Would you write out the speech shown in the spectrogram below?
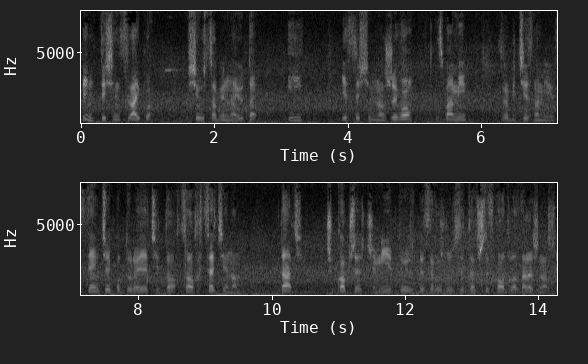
5000 lajków się ustawię na YouTube i jesteśmy na żywo z wami zrobicie z nami zdjęcie, podurujecie to co chcecie nam dać czy koprze, czy mi, tu już bez różnicy, to wszystko od was zależności.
